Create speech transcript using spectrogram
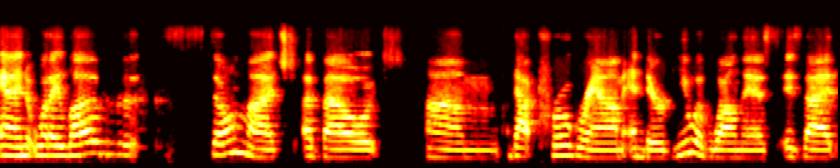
And what I love so much about um, that program and their view of wellness is that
